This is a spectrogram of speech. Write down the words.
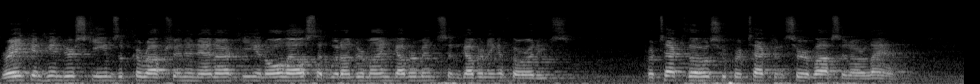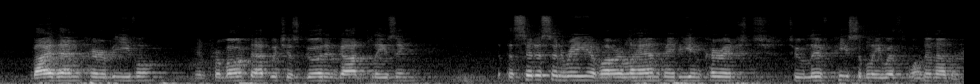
Break and hinder schemes of corruption and anarchy and all else that would undermine governments and governing authorities. Protect those who protect and serve us in our land. By them, curb evil and promote that which is good and God pleasing, that the citizenry of our land may be encouraged to live peaceably with one another.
